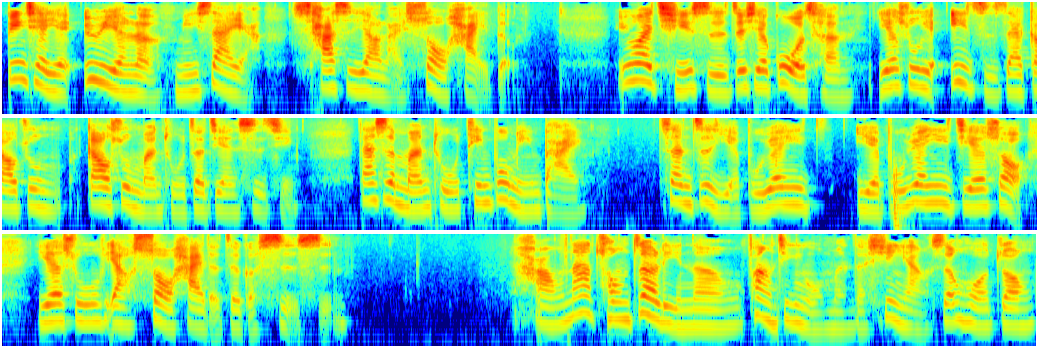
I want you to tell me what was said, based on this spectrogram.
并且也预言了弥赛亚他是要来受害的。因为其实这些过程，耶稣也一直在告诉告诉门徒这件事情，但是门徒听不明白，甚至也不愿意也不愿意接受耶稣要受害的这个事实。好，那从这里呢，放进我们的信仰生活中。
